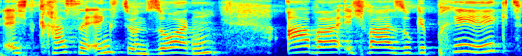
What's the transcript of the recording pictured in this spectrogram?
echt krasse Ängste und Sorgen. Aber ich war so geprägt,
